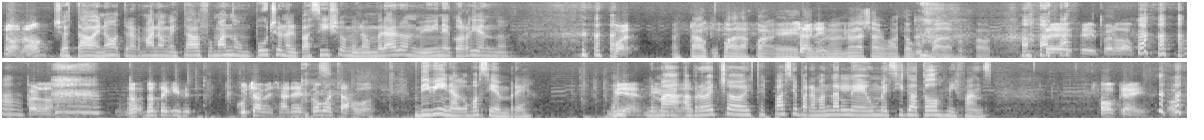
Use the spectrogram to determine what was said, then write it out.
No, ¿no? Yo estaba en otra, hermano, me estaba fumando un pucho en el pasillo, me nombraron, me vine corriendo. Bueno, Está ocupada, Juan. Eh, no la llame cuando está ocupada, por favor. sí, sí, perdón. Perdón. No, no te quise... Escúchame, Janet, ¿cómo estás vos? Divina, como siempre. Bien. le ma- aprovecho este espacio para mandarle un besito a todos mis fans. Ok, ok.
